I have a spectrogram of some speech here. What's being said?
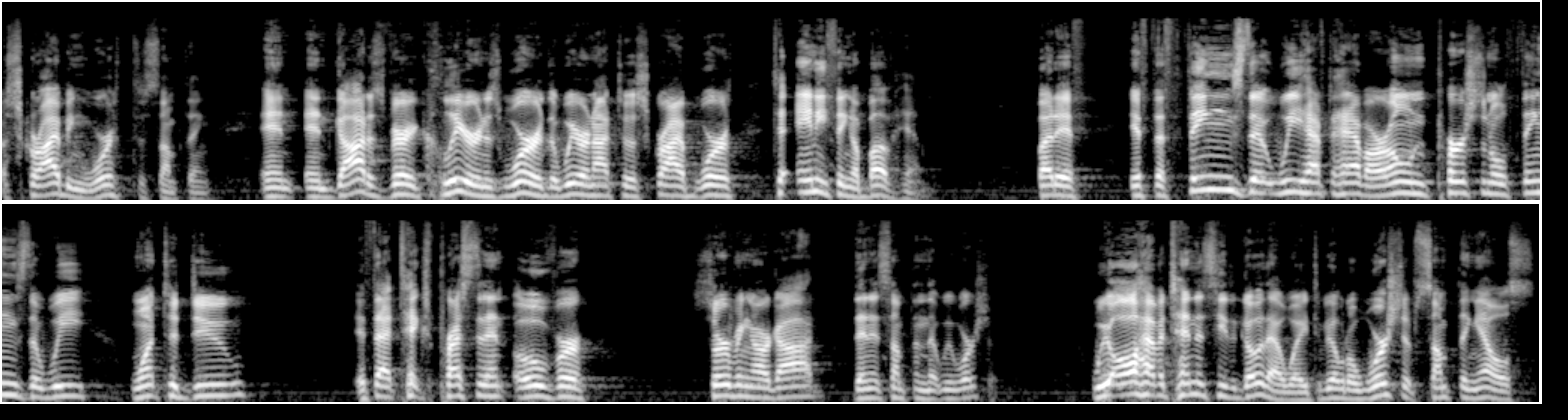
ascribing worth to something. And, and God is very clear in His Word that we are not to ascribe worth to anything above Him. But if, if the things that we have to have, our own personal things that we want to do, if that takes precedent over serving our God, then it's something that we worship. We all have a tendency to go that way, to be able to worship something else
